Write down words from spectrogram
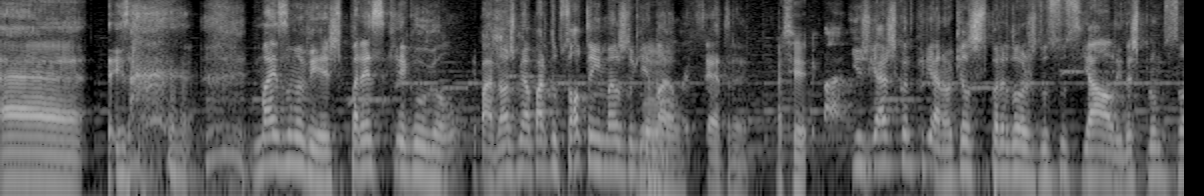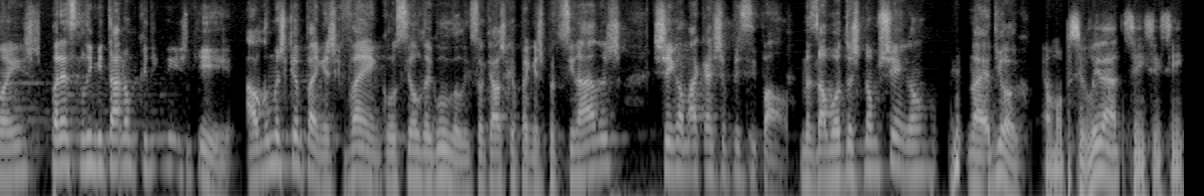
Uh Mais uma vez, parece que a Google, epá, nós, a maior parte do pessoal tem e-mails do Gmail, etc. Ser... e os gajos, quando criaram aqueles separadores do social e das promoções, parece que limitaram um bocadinho isto. Que algumas campanhas que vêm com o selo da Google e são aquelas campanhas patrocinadas chegam à caixa principal, mas há outras que não me chegam, não é, Diogo? É uma possibilidade, sim, sim, sim.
